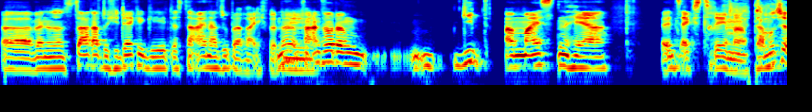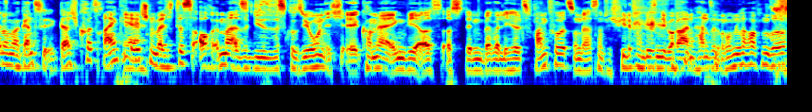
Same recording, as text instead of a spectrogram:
äh, wenn so ein Startup durch die Decke geht, dass da einer super reich wird. Ne? Mhm. Verantwortung gibt am meisten her ins Extreme. Da muss ich aber mal ganz, darf ich kurz reinkrätschen, weil ich das auch immer, also diese Diskussion, ich äh, komme ja irgendwie aus, aus dem Beverly Hills Frankfurts und da ist natürlich viele von diesen liberalen Hanseln rumlaufen so.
